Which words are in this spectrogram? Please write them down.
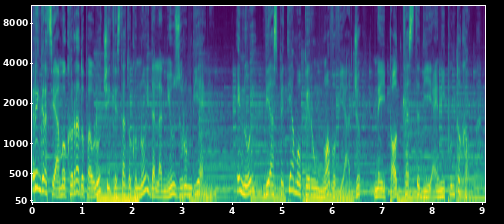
Ringraziamo Corrado Paolucci che è stato con noi dalla newsroom di Eni e noi vi aspettiamo per un nuovo viaggio nei podcast di eni.com.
